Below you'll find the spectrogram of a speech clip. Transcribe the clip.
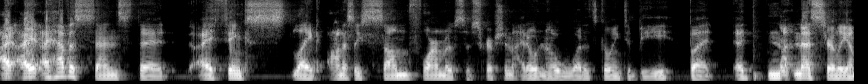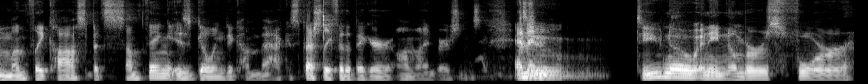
I, I, I have a sense that I think like honestly some form of subscription. I don't know what it's going to be, but a, not necessarily a monthly cost, but something is going to come back, especially for the bigger online versions. And do, then do you know any numbers for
